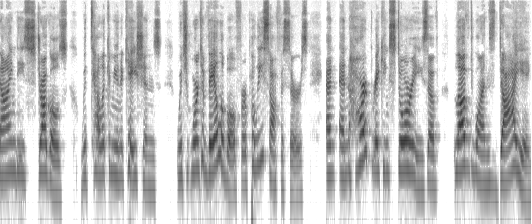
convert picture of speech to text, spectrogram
90s struggles with telecommunications which weren't available for police officers and and heartbreaking stories of loved ones dying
